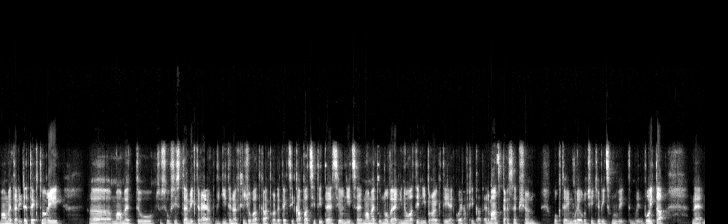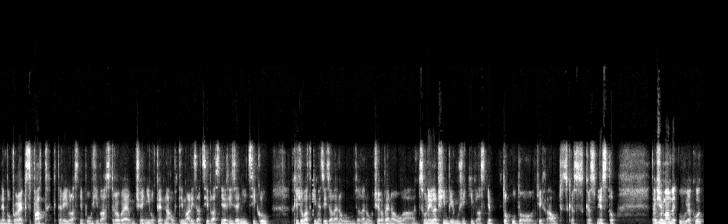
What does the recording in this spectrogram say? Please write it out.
máme tady detektory, eh, máme tu, co jsou systémy, které vidíte na křižovatkách pro detekci kapacity té silnice. Máme tu nové inovativní projekty, jako je například Advanced Perception, o kterém bude určitě víc mluvit, mluvit Vojta, ne, nebo projekt SPAT, který vlastně používá strojové učení opět na optimalizaci vlastně řízení cyklu křižovatky mezi zelenou, zelenou, červenou a co nejlepším využití vlastně toku toho, těch aut skrz, skrz město. Takže mm. máme tu jako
